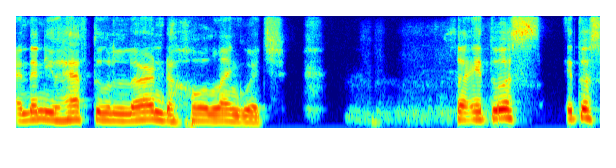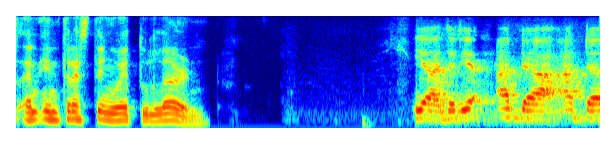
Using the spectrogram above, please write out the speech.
and then you have to learn the whole language. So it was it was an interesting way to learn. Ya, jadi ada ada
